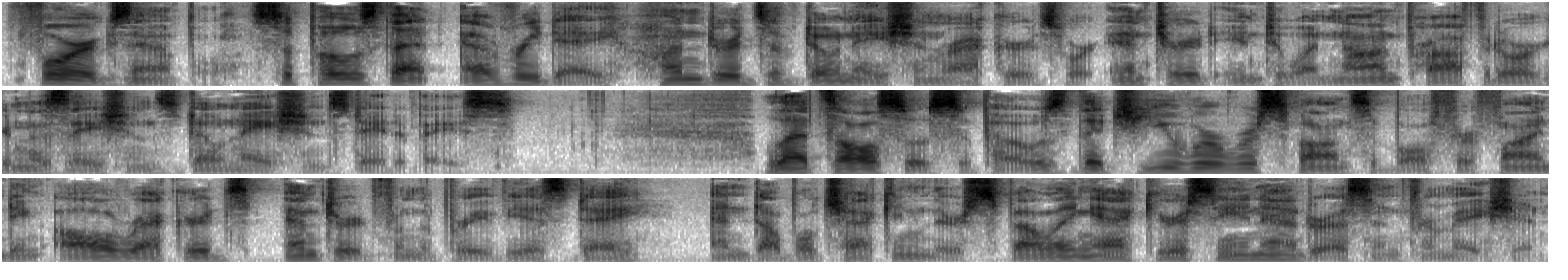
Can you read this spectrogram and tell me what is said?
For example, suppose that every day hundreds of donation records were entered into a nonprofit organization's donations database. Let's also suppose that you were responsible for finding all records entered from the previous day and double checking their spelling accuracy and address information.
